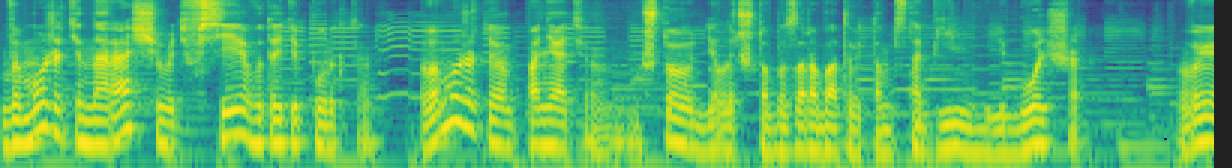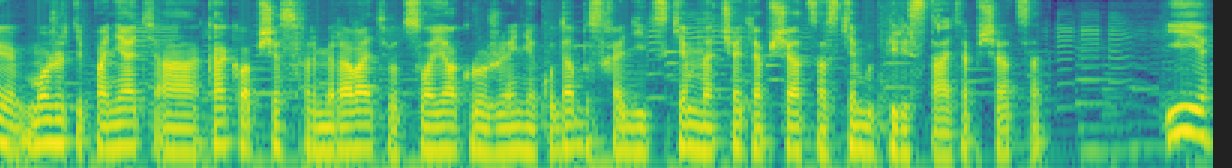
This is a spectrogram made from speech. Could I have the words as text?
вы можете наращивать все вот эти пункты. Вы можете понять, что делать, чтобы зарабатывать там стабильнее или больше. Вы можете понять, а как вообще сформировать вот свое окружение, куда бы сходить, с кем начать общаться, а с кем бы перестать общаться. И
